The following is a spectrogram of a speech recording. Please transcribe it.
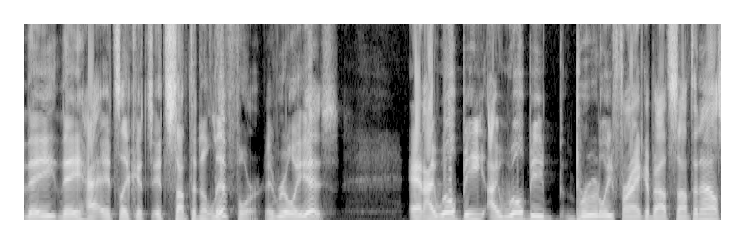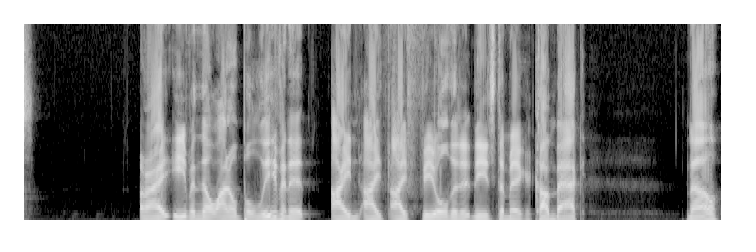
they they ha- it's like it's it's something to live for. It really is. And I will be I will be brutally frank about something else. All right, even though I don't believe in it, I I I feel that it needs to make a comeback. No?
